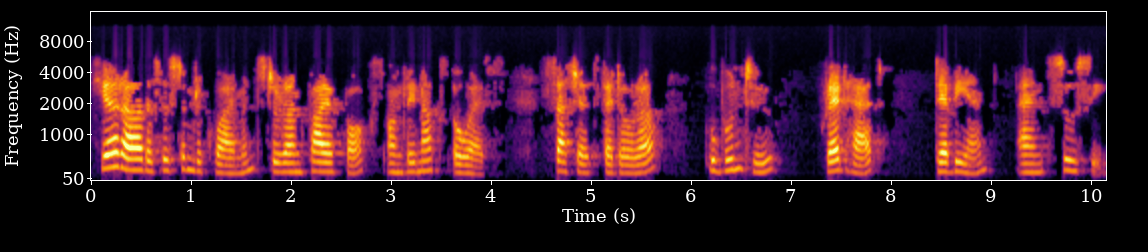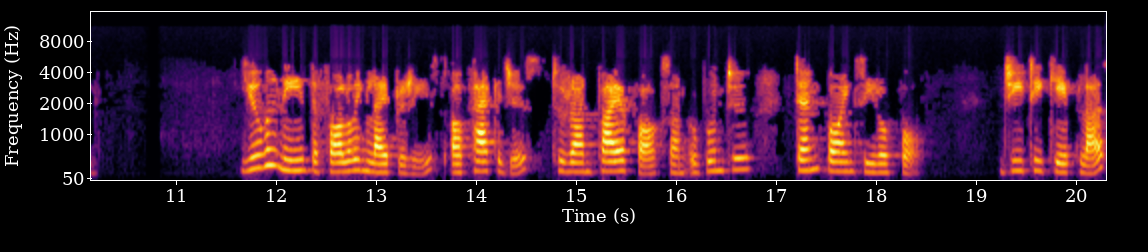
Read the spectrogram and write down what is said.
Here are the system requirements to run Firefox on Linux OS, such as Fedora, Ubuntu, Red Hat, Debian, and SUSE. You will need the following libraries or packages to run Firefox on Ubuntu 10.04 GTK Plus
